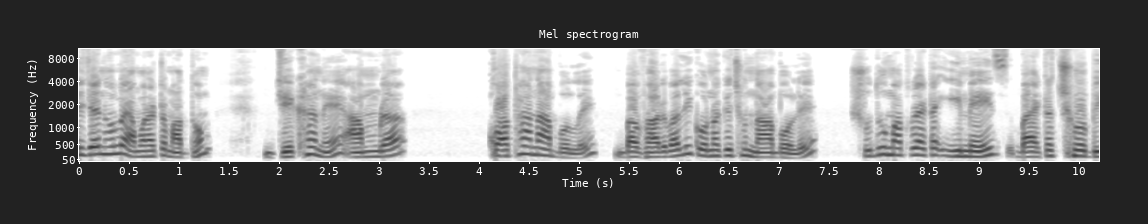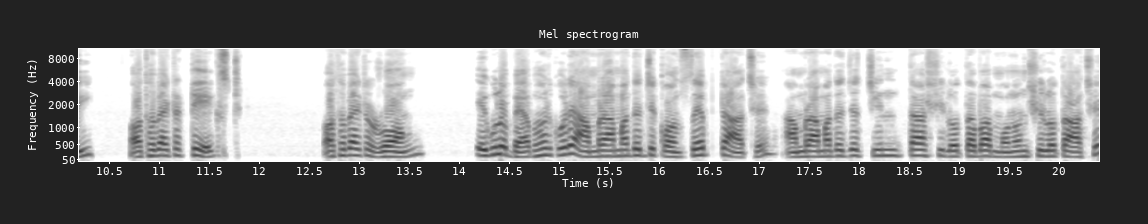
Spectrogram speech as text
ডিজাইন হলো এমন একটা মাধ্যম, যেখানে আমরা কথা না বলে বা ভার্বালি কোনো কিছু না বলে শুধুমাত্র একটা ইমেজ বা একটা ছবি অথবা একটা টেক্সট অথবা একটা রং এগুলো ব্যবহার করে আমরা আমাদের যে কনসেপ্টটা আছে, আমরা আমাদের যে চিন্তাশীলতা বা মননশীলতা আছে,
